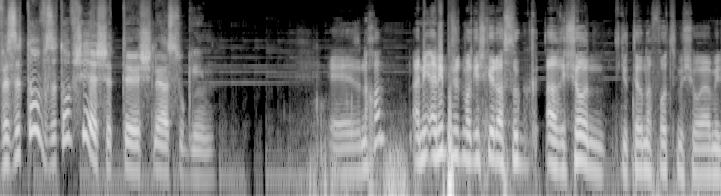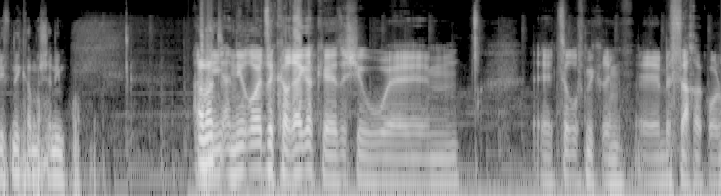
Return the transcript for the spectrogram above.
וזה טוב, זה טוב שיש את uh, שני הסוגים. Uh, זה נכון. אני, אני פשוט מרגיש כאילו הסוג הראשון יותר נפוץ משהוא היה מלפני כמה שנים. אני, אבל... אני רואה את זה כרגע כאיזשהו אה, אה, צירוף מקרים, אה, בסך הכל.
